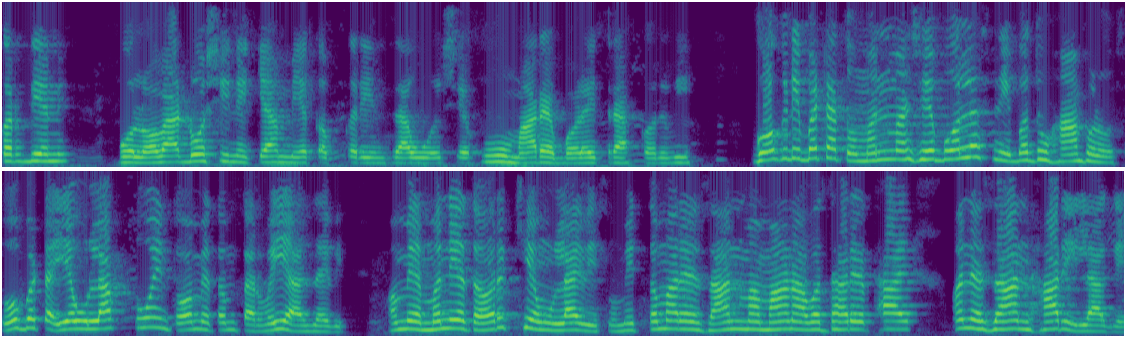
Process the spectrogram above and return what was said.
કરી દે ને, બોલો, હવે આ ડોશીને ક્યાં મેકઅપ કરીને જવું હશે, હું મારે બળતરા કરવી? ગોગડી બટા તું મનમાં જે બોલસ ને બધું સાંભળો છો બટા? એવું લાગતું હોય ને તો અમે તમ તાર વૈયા જાવી. અમે મને તો અરખે હું લાવીશું મેં તમારે જાનમાં માણા વધારે થાય અને જાન હારી લાગે.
